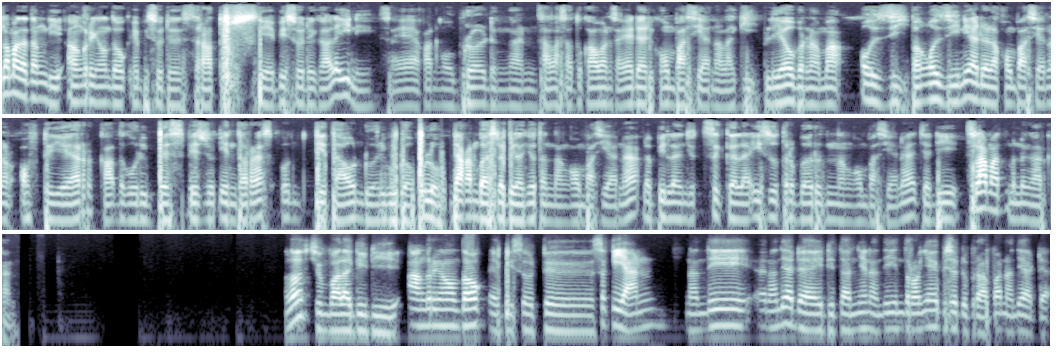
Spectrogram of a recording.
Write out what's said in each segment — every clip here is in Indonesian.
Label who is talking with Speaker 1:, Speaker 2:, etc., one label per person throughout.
Speaker 1: Selamat datang di Angkring untuk episode 100 Di episode kali ini Saya akan ngobrol dengan salah satu kawan saya dari Kompasiana lagi. Beliau bernama Ozzy Bang Ozzy ini adalah Kompasianer of the Year Kategori Best Basic Interest di tahun 2020 Kita akan bahas lebih lanjut tentang Kompasiana Lebih lanjut segala isu terbaru tentang Kompasiana. Jadi selamat mendengarkan. Halo, jumpa lagi di Angkring Talk episode sekian nanti nanti ada editannya nanti intronya episode berapa nanti ada.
